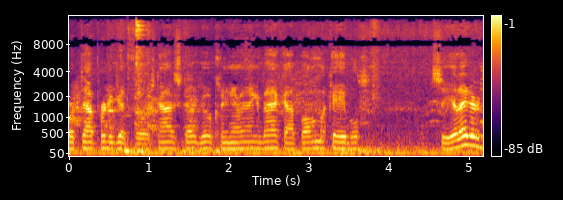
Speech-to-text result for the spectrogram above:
worked out pretty good for us. Now I just gotta go clean everything back up, all my cables. See you later.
